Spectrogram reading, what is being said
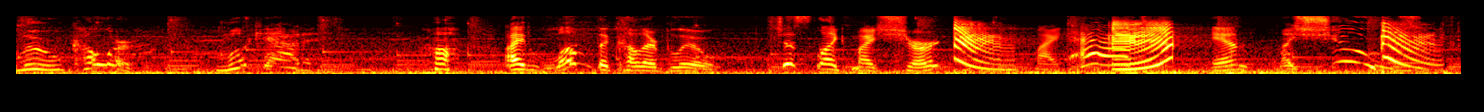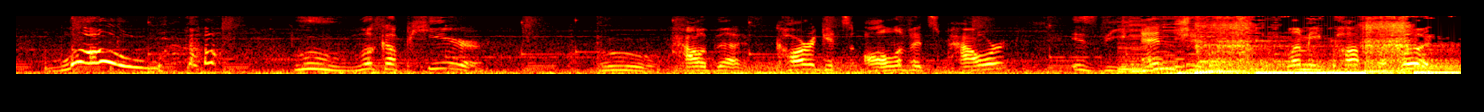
blue color. Look at it. Huh, I love the color blue. Just like my shirt, my hat, and my shoes. Whoa! Ooh, look up here. Ooh, how the car gets all of its power is the engine. Let me pop the hood.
